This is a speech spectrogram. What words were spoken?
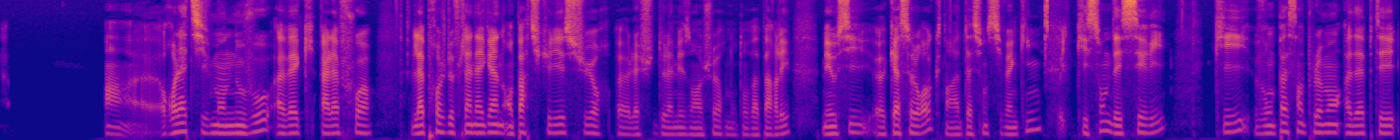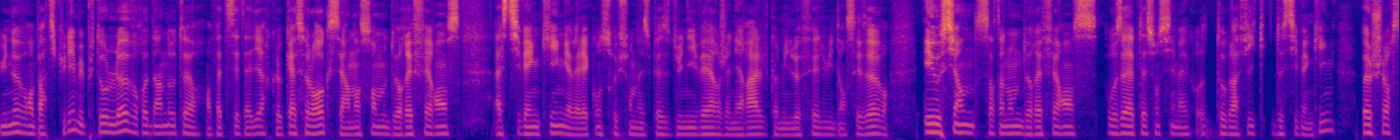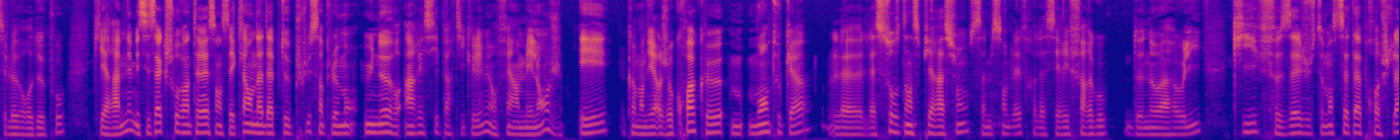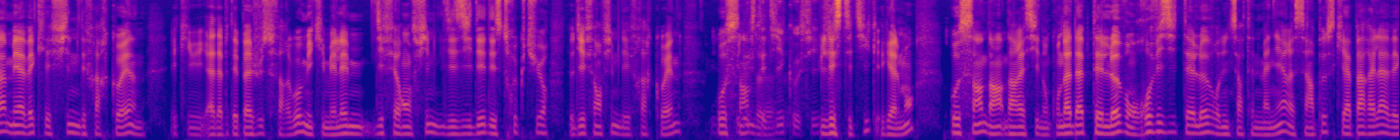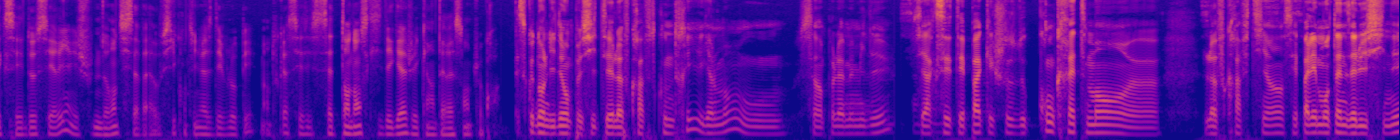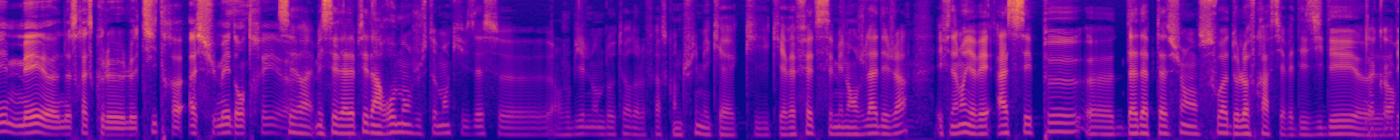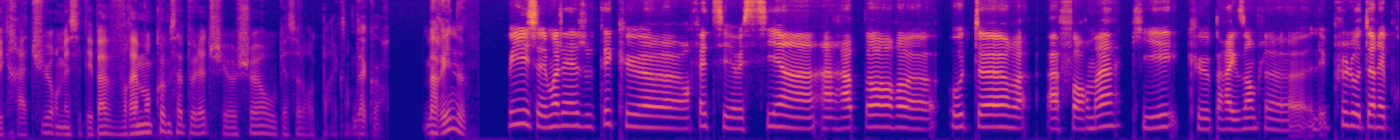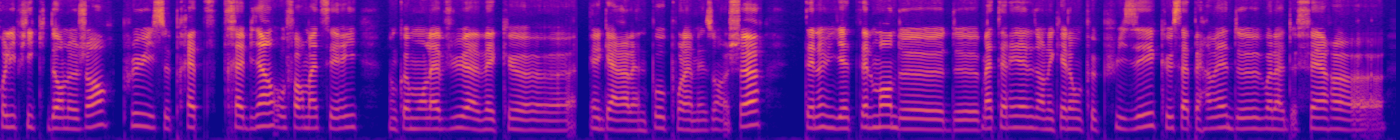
un, euh, relativement nouveau avec à la fois l'approche de Flanagan, en particulier sur euh, la chute de la maison Usher dont on va parler, mais aussi euh, Castle Rock dans l'adaptation de Stephen King, Oui. qui sont des séries qui vont pas simplement adapter une œuvre en particulier, mais plutôt l'œuvre d'un auteur. En fait, c'est-à-dire que Castle Rock, c'est un ensemble de références à Stephen King avec la construction d'une espèce d'univers général, comme il le fait lui dans ses œuvres, et aussi un certain nombre de références aux adaptations cinématographiques de Stephen King. Usher, c'est l'œuvre de Poe qui est ramenée, mais c'est ça que je trouve intéressant, c'est que là, on n'adapte plus simplement une œuvre, un récit particulier, mais on fait un mélange. Et comment dire, je crois que moi, en tout cas, la, la source d'inspiration, ça me semble être la série Fargo de Noah Hawley, qui faisait justement cette approche-là, mais avec les films des frères Cohen, et qui adaptait pas juste Fargo, mais qui mêlait différents films, des idées, des structures de différents films des frères Cohen au sein de L'esthétique aussi. l'esthétique également au sein d'un d'un récit. Donc on adaptait l'œuvre, on revisitait l'œuvre d'une certaine manière, et c'est un peu ce qui apparaît là avec ces deux séries. Et je me demande si ça va aussi continuer à se développer. Mais en tout cas, c'est cette tendance qui se dégage et qui est intéressante, je crois. Est-ce que dans l'idée, on peut citer Lovecraft Country également ou c'est un peu la même idée? C'est-à-dire que c'était pas quelque chose de concrètement euh, Lovecraftien, c'est pas les montagnes hallucinées, mais euh, ne serait-ce que le, le titre assumé d'entrée. euh, C'est vrai, mais c'est adapté d'un roman justement qui faisait ce. Alors j'ai oublié le nom de l'auteur de Lovecraft Country, mais qui, a- qui, qui avait fait ces mélanges-là déjà. Et finalement, il y avait assez peu euh, d'adaptation en soi de Lovecraft. Il y avait des idées, euh, des créatures, mais c'était pas vraiment comme ça peut l'être chez Usher ou Castle Rock par exemple. D'accord. Marine? Oui, moi j'ai ajouté que euh, en fait il y a aussi un, rapport euh, auteur à format qui est que par exemple euh, plus l'auteur est prolifique dans le genre, plus il se prête très bien au format de série. Donc comme on l'a vu avec Edgar Allan Poe pour la Maison Usher, il y a tellement de, matériel dans lequel on peut puiser que ça permet de voilà de faire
